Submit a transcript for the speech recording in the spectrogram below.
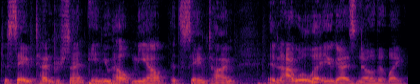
to save 10% and you help me out at the same time. And I will let you guys know that, like,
